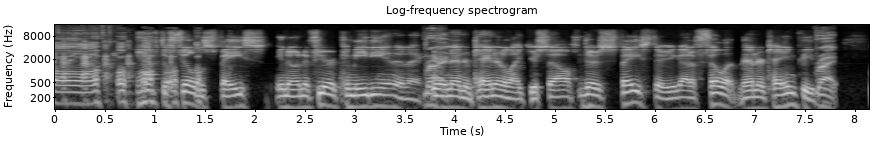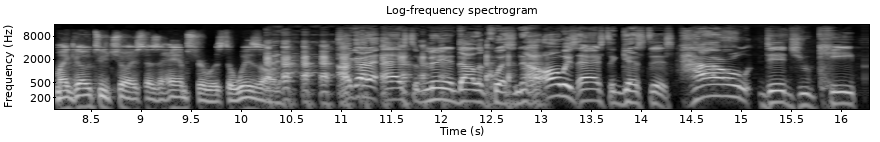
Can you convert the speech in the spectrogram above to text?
Oh. You have to fill the space, you know. And if you're a comedian and you're an entertainer like yourself, there's space there. You got to fill it and entertain people. Right. My go-to choice as a hamster was to whiz on. I gotta ask the million dollar question. Now, I always ask the guest this: How did you keep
